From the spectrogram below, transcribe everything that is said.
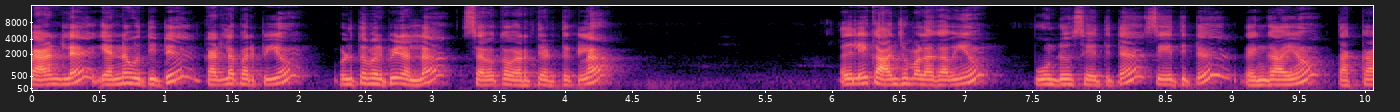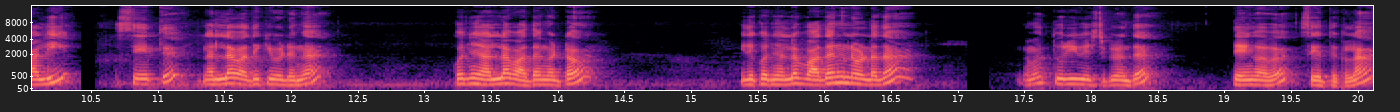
பேனில் எண்ணெய் ஊற்றிட்டு கடலைப்பருப்பையும் உளுத்தப்பருப்பையும் நல்லா செவக்க வறுத்து எடுத்துக்கலாம். அதிலே காஞ்ச மிளகாவையும் பூண்டும் சேர்த்துட்டேன். சேர்த்துட்டு வெங்காயம் தக்காளி சேர்த்து நல்லா வதக்கி விடுங்க. கொஞ்சம் நல்லா வதங்கட்டும். இது கொஞ்சம் நல்லா வதங்கினோட தான் நம்ம துருவி வச்சுக்கிற அந்த தேங்காவை சேர்த்துக்கலாம்.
